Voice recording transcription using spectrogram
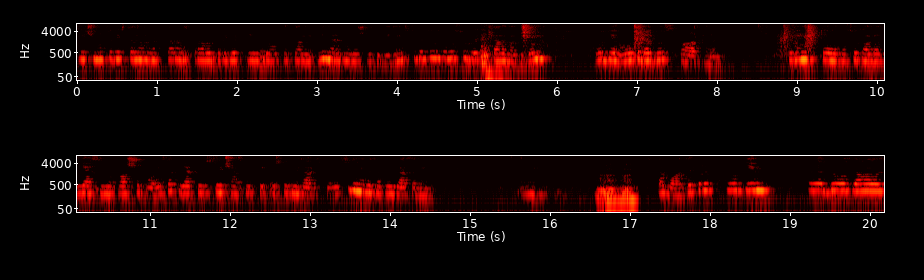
слідчому суді встановлення обставин справи перевірки їх доказами і не розголошувати відомості для дозволу суду, які стали вам відомі в ході розгляду скарги. Крім того, суд вам роз'яснює ваш обов'язок, як і всі учасники присутні залі судового засідання, ви зобов'язані е, Угу. ставати при вході е, до зали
